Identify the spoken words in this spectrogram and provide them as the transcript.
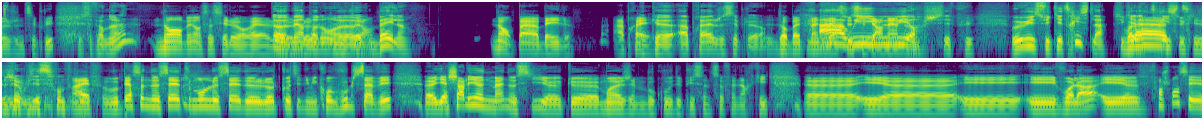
Je ne sais plus. Christopher Nolan? Non, mais non, ça c'est le réel. Merde, pardon. Bale. Non, pas Bale. Après. Donc, euh, après, je sais plus alors. Dans Batman Ah versus oui, oui, Superman. oui, oh, je sais plus. Oui, oui, celui qui est triste là. Celui qui l'air triste. qui- J'ai oublié son nom. Bref, personne ne sait, tout le monde le sait de l'autre côté du micro, vous le savez. Euh, Il y a Charlie Hunman aussi, euh, que moi j'aime beaucoup depuis Sons of Anarchy. Euh, et, et, et voilà, et franchement c'est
